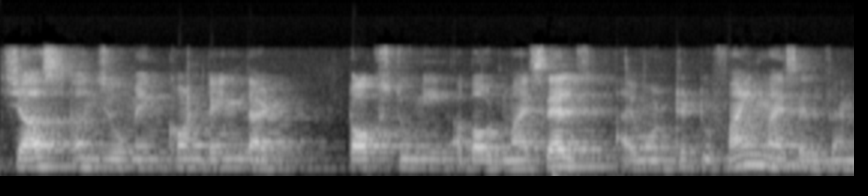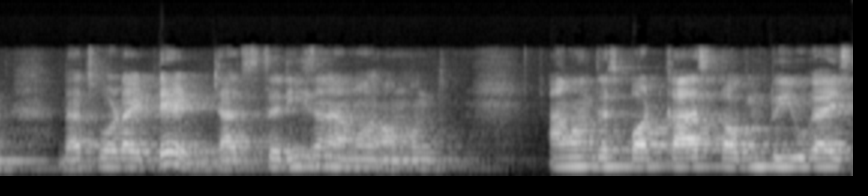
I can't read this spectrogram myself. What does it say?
just consuming content that talks to me about myself. I wanted to find myself, and that's what I did. That's the reason I'm on, I'm on I'm on this podcast talking to you guys,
